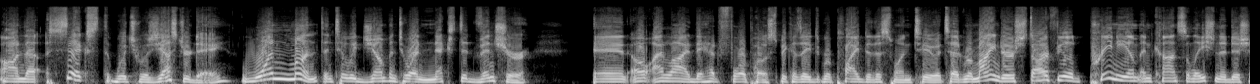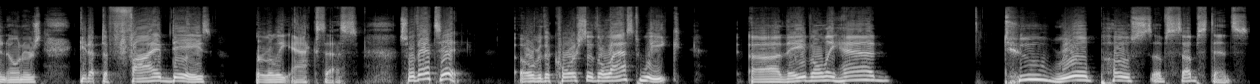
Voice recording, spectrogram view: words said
on the 6th, which was yesterday, one month until we jump into our next adventure And oh, I lied. They had four posts because they replied to this one too. It said, Reminder Starfield Premium and Constellation Edition owners get up to five days early access. So that's it. Over the course of the last week, uh, they've only had two real posts of substance.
